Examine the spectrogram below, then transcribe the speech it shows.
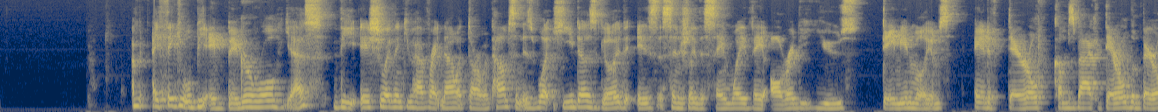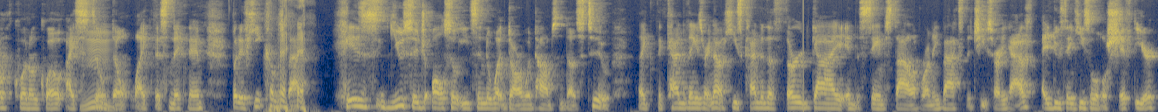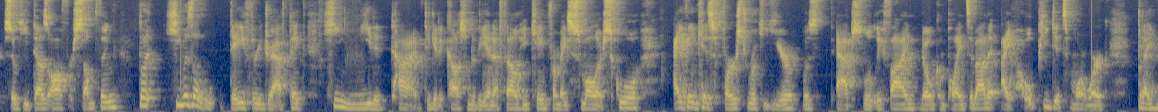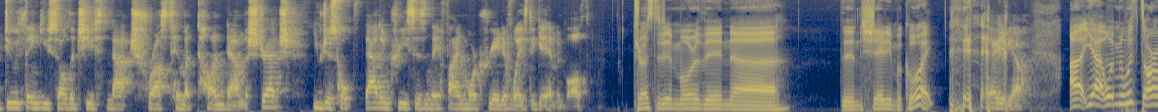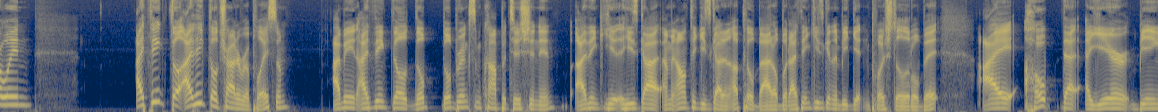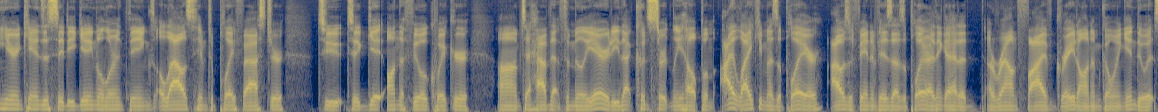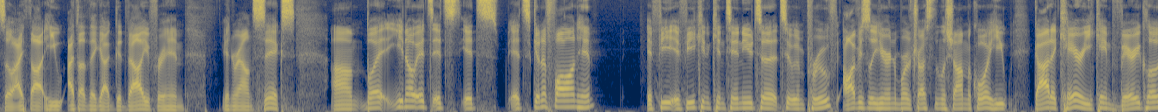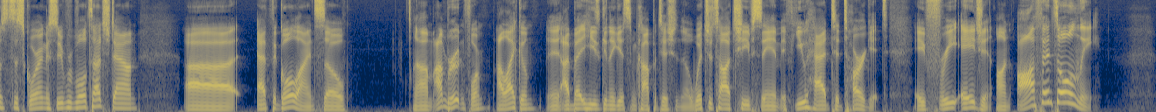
I mean, I think it will be a bigger role, yes. The issue I think you have right now with Darwin Thompson is what he does good is essentially the same way they already use Damien Williams and if Daryl comes back, Daryl the Barrel, quote unquote, I still mm. don't like this nickname, but if he comes back, his usage also eats into what Darwin Thompson does too. Like the kind of things right now, he's kind of the third guy in the same style of running backs the Chiefs already have. I do think he's a little shiftier, so he does offer something, but he was a day three draft pick. He needed time to get accustomed to the NFL. He came from a smaller school. I think his first rookie year was absolutely fine. No complaints about it. I hope he gets more work, but I do think you saw the Chiefs not trust him a ton down the stretch. You just hope that increases and they find more creative ways to get him involved. Trusted him more than uh, than Shady McCoy. there you go. Uh, yeah, well, I mean, with Darwin, I think they'll I think they'll try to replace him. I mean, I think they'll they'll they'll bring some competition in. I think he, he's got. I mean, I don't think he's got an uphill battle, but I think he's going to be getting pushed a little bit. I hope that a year being here in Kansas City, getting to learn things, allows him to play faster, to to get on the field quicker, um, to have that familiarity. That could certainly help him. I like him as a player. I was a fan of his as a player. I think I had a, a round five grade on him going into it, so I thought he I thought they got good value for him in round six. Um, but you know, it's it's it's it's gonna fall on him if he if he can continue to to improve. Obviously, here in more trust than LeSean McCoy, he got a carry. He came very close to scoring a Super Bowl touchdown uh, at the goal line. So. Um, I'm rooting for him. I like him. I bet he's going to get some competition, though. Wichita Chief Sam, if you had to target a free agent on offense only,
